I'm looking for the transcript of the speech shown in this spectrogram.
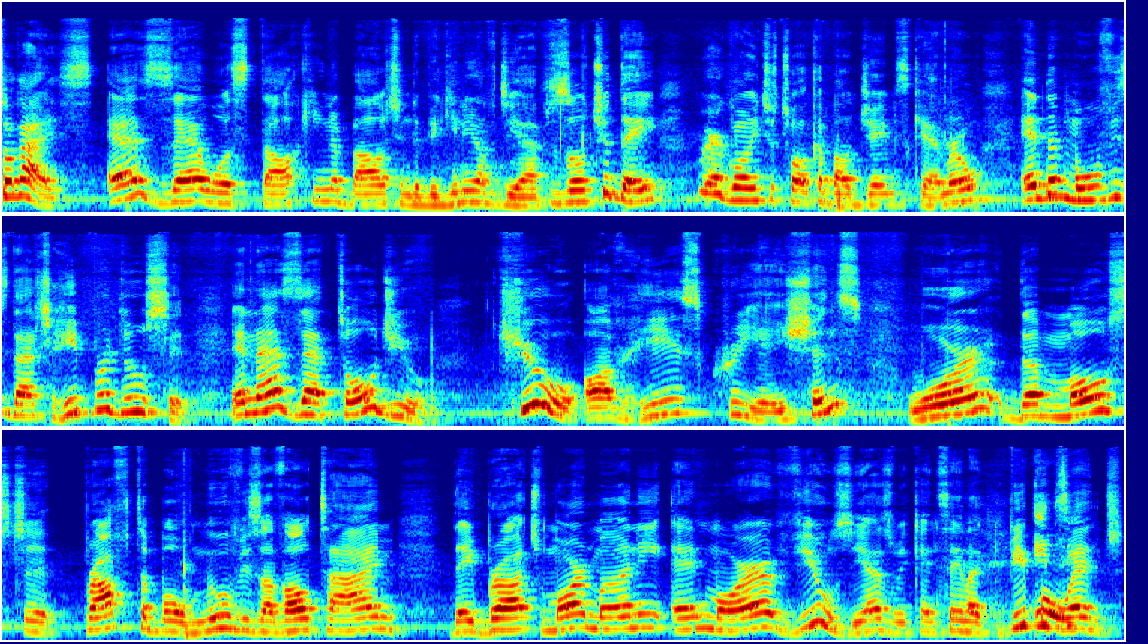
So, guys, as Zé was talking about in the beginning of the episode, today we're going to talk about James Cameron and the movies that he produced. And as Zé told you, two of his creations were the most profitable movies of all time. They brought more money and more views. Yes, we can say like people It's, went.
